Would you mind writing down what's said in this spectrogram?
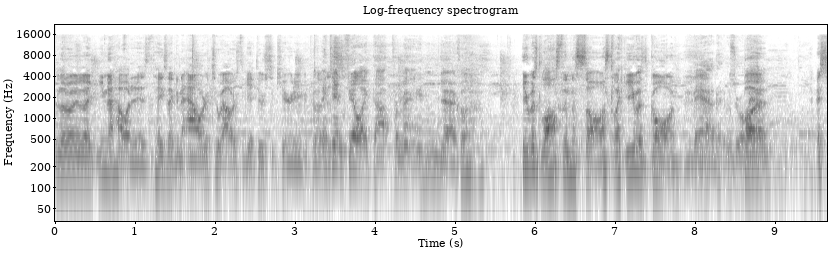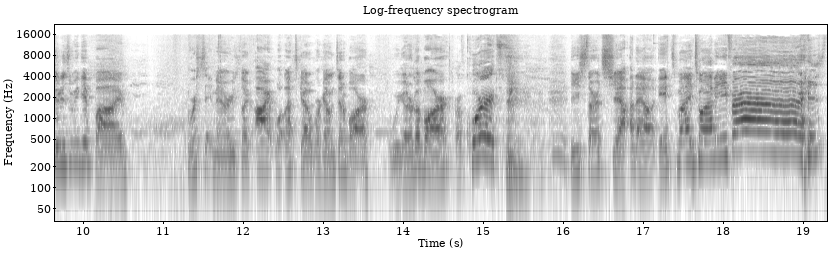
literally like you know how it is. It takes like an hour to two hours to get through security because It didn't feel like that for me. Yeah, he was lost in the sauce. Like he was gone. Bad. It was real But bad. as soon as we get by, we're sitting there. He's like, "All right, well, let's go. We're going to the bar." We go to the bar. Of course. He starts shouting out, "It's my 21st!"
